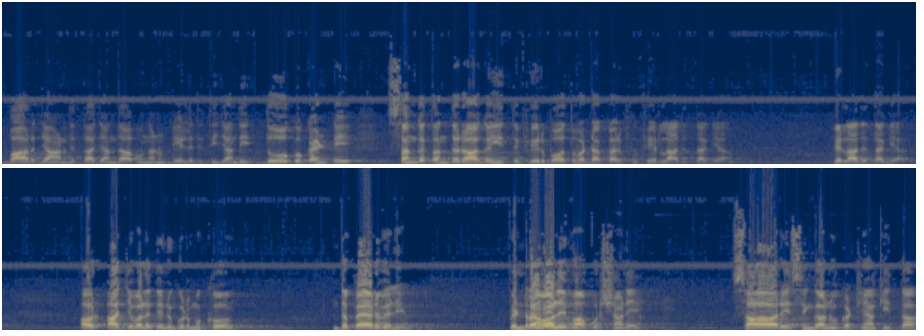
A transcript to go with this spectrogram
ਬਾਹਰ ਜਾਣ ਦਿੱਤਾ ਜਾਂਦਾ, ਉਹਨਾਂ ਨੂੰ ਢਿੱਲ ਦਿੱਤੀ ਜਾਂਦੀ 2 ਕੁ ਘੰਟੇ ਸੰਗਤ ਅੰਦਰ ਆ ਗਈ ਤੇ ਫਿਰ ਬਹੁਤ ਵੱਡਾ ਕਰਫਿਊ ਫਿਰ ਲਾ ਦਿੱਤਾ ਗਿਆ, ਫਿਰ ਲਾ ਦਿੱਤਾ ਗਿਆ। ਔਰ ਅੱਜ ਵਾਲੇ ਦਿਨ ਗੁਰਮੁਖੋ, ਦੁਪਹਿਰ ਵੇਲੇ ਪਿੰਡਰਾਂ ਵਾਲੇ ਮਹਾਂਪੁਰਸ਼ਾਂ ਨੇ ਸਾਰੇ ਸਿੰਘਾਂ ਨੂੰ ਇਕੱਠਿਆਂ ਕੀਤਾ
